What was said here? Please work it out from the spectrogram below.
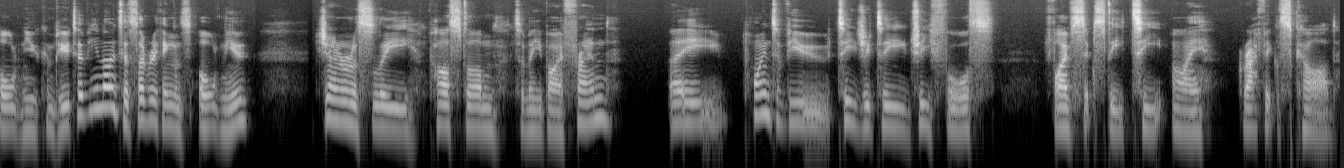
old new computer. Have you noticed everything's old new? Generously passed on to me by a friend. A point of view TGT GeForce 560 Ti graphics card.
